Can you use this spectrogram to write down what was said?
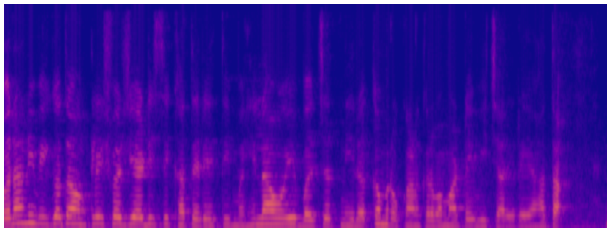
બનાવની વિગતો અંકલેશ્વર જીઆઈડીસી ખાતે રહેતી મહિલાઓએ બચતની રકમ રોકાણ કરવા માટે વિચારી રહ્યા હતા.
